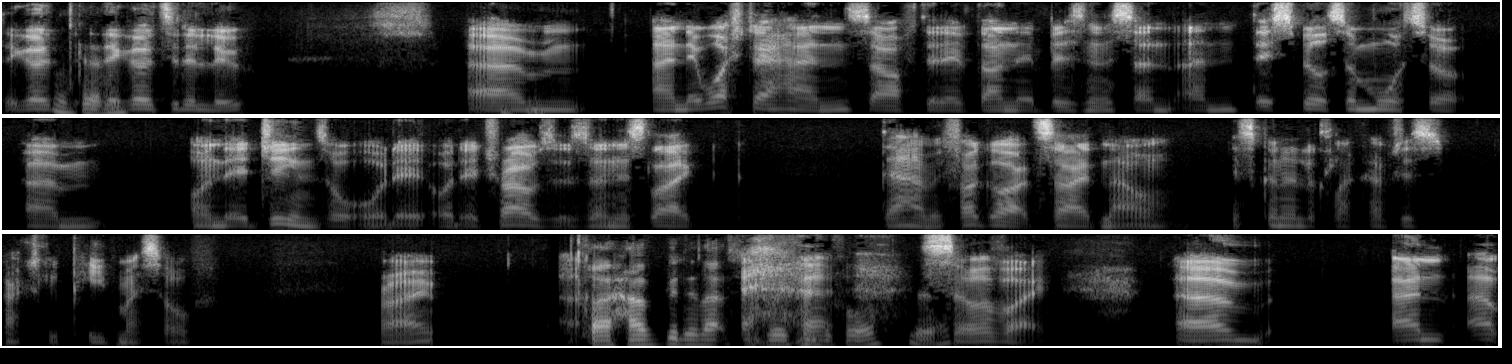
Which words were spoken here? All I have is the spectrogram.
They go, Okay. they go to the loo, um, and they wash their hands after they've done their business, and and they spill some water, um, on their jeans or, or their or their trousers, and it's like, damn, if I go outside now, it's gonna look like I've just actually peed myself, right? I have been in that situation before. Yeah. So have I. Um, and I'm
